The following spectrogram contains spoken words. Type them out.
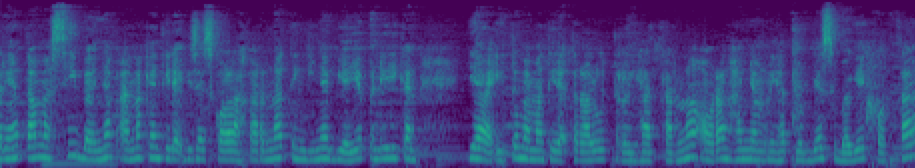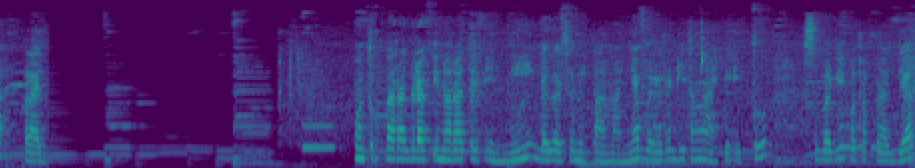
Ternyata masih banyak anak yang tidak bisa sekolah karena tingginya biaya pendidikan. Ya, itu memang tidak terlalu terlihat karena orang hanya melihat Jogja sebagai kota pelajar. Untuk paragraf inaratif ini, gagasan utamanya berada di tengah, yaitu sebagai kota pelajar,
